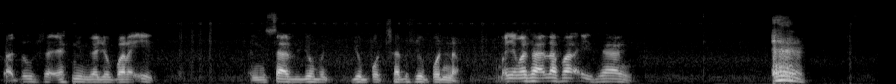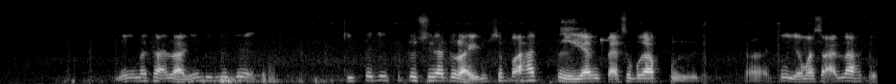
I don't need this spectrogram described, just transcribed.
Sebab tu Ustaz yang ni mengajar paraid. Nisa jumpa 176. Banyak masalah paraid sekarang. Ini masalahnya bila dia kita ni putus silaturahim sebab harta yang tak seberapa. Ha, tu yang masalah tu.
